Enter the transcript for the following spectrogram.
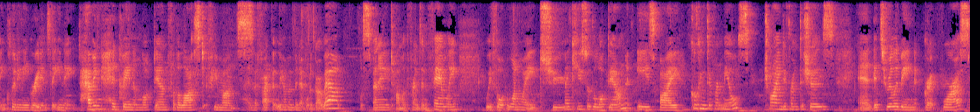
including the ingredients that you need. Having had been in lockdown for the last few months, and the fact that we haven't been able to go out or spend any time with friends and family, we thought one way to make use of the lockdown is by cooking different meals, trying different dishes, and it's really been great for us.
